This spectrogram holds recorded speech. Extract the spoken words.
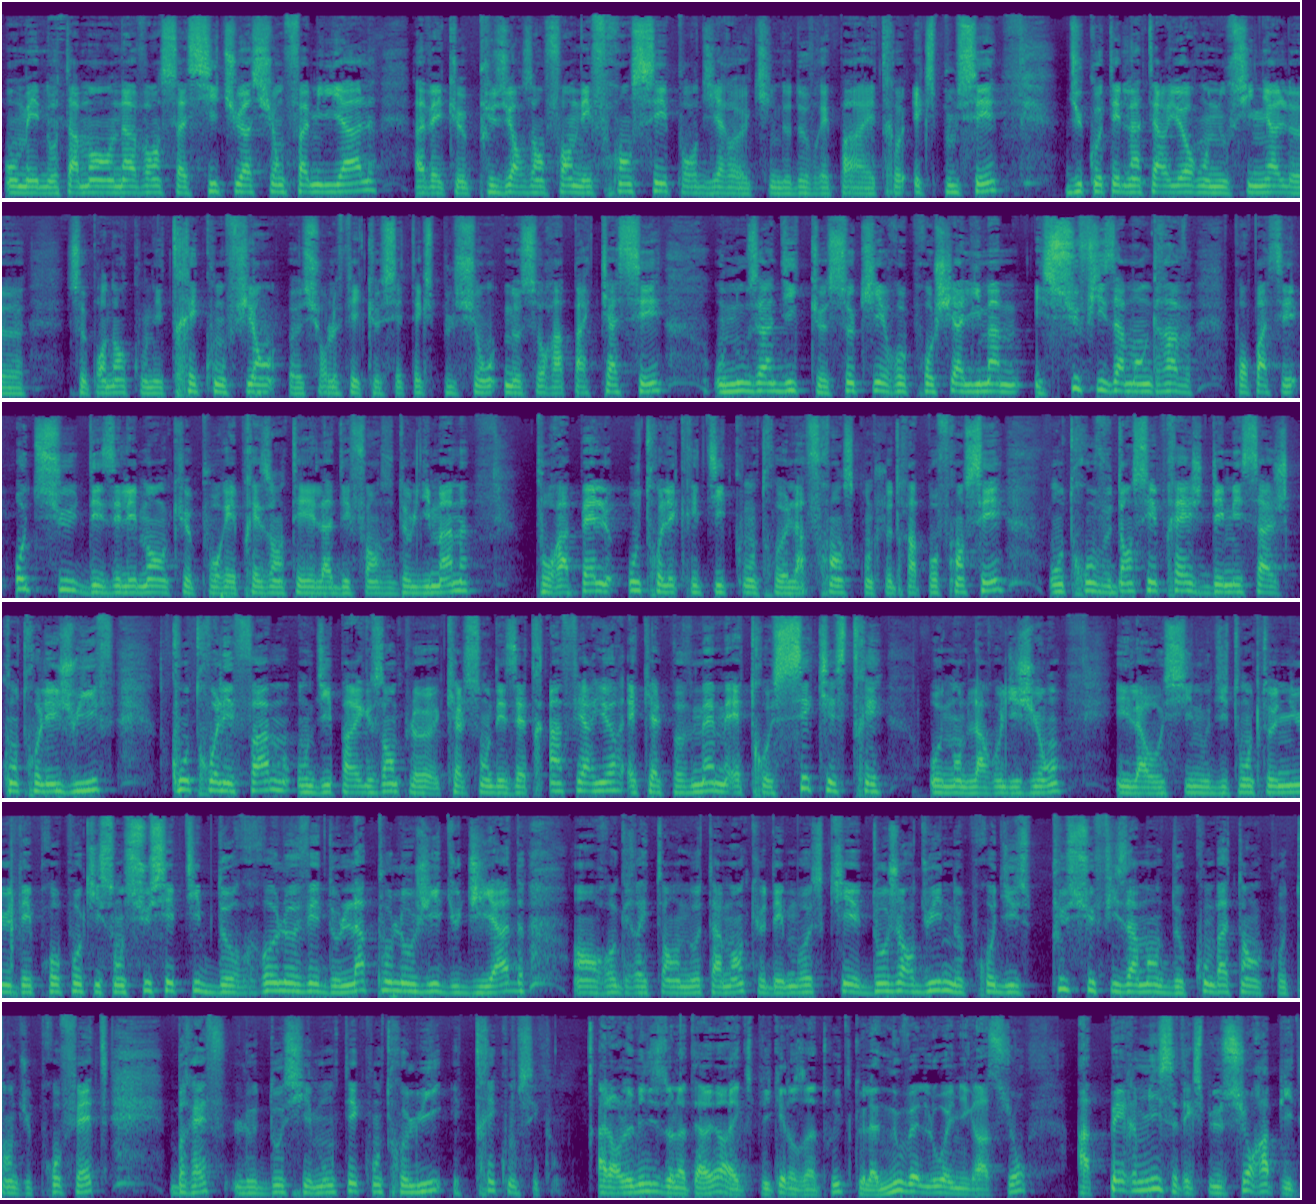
On met notamment en avant sa situation familiale, avec plusieurs enfants nés français pour dire euh, qu'ils ne devraient pas être expulsés. Du côté de l'intérieur, on nous signale euh, cependant qu'on est très confiant euh, sur le fait que cette expulsion ne sera pas cassée. On nous indique que ce qui est reproché à l'imam est suffisamment grave pour passer au-dessus des éléments que pourrait présenter la défense de l'imam. Pour rappel, outre les critiques contre la France, contre le drapeau français, on trouve dans ces prêches des messages contre les juifs, contre les femmes. On dit par exemple qu'elles sont des êtres inférieurs et qu'elles peuvent même être séquestrées au nom de la religion. Il a aussi, nous dit-on, tenu des propos qui sont susceptibles de relever de l'apologie du djihad, en regrettant notamment que des mosquées d'aujourd'hui ne produisent plus suffisamment de combattants qu'au temps du prophète. Bref, le dossier monté contre lui est très conséquent. Alors, le ministre de l'Intérieur a expliqué dans un tweet que la nouvelle loi immigration a permis cette expulsion rapide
